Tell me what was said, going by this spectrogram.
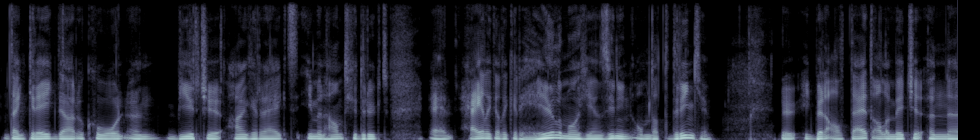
dan kreeg ik daar ook gewoon een biertje aangereikt, in mijn hand gedrukt. En eigenlijk had ik er helemaal geen zin in om dat te drinken. Ik ben altijd al een beetje een uh,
